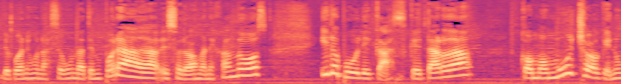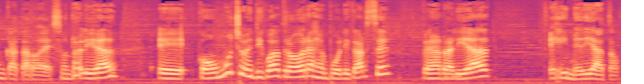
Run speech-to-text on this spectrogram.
le pones una segunda temporada, eso lo vas manejando vos. Y lo publicás, que tarda como mucho, que nunca tarda eso en realidad, eh, como mucho 24 horas en publicarse, pero en realidad es inmediato.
